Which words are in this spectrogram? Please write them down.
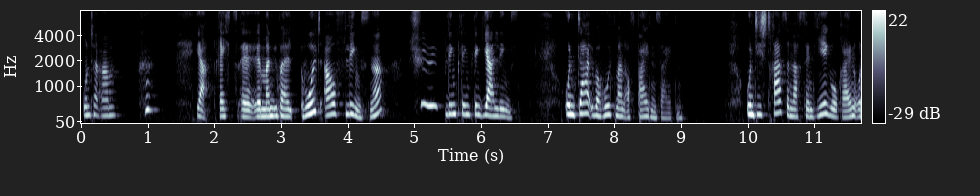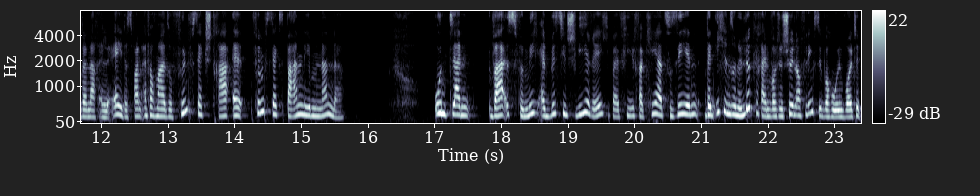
Unterarm. ja, rechts, äh, äh, man überholt auf links, ne? Blink, blink, blink, ja, links. Und da überholt man auf beiden Seiten. Und die Straße nach San Diego rein oder nach LA, das waren einfach mal so fünf, sechs, Stra äh, fünf, sechs Bahnen nebeneinander. Und dann war es für mich ein bisschen schwierig, bei viel Verkehr zu sehen, wenn ich in so eine Lücke rein wollte, schön auf links überholen wollte.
